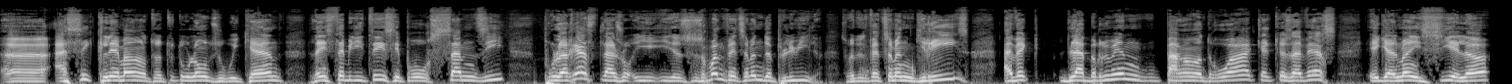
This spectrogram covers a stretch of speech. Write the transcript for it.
assez clémentes tout au long du week-end. L'instabilité, c'est pour samedi. Pour le reste la journée, ce ne sera pas une fin de semaine de pluie. Là. Va être une fin de semaine grise avec de la bruine par endroits, quelques averses également ici et là.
